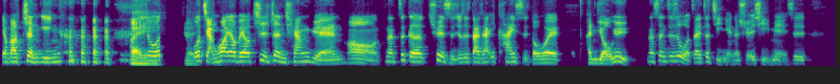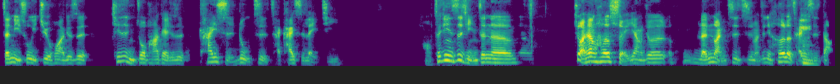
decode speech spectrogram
要不要正音？对，就我对我讲话要不要字正腔圆？哦，那这个确实就是大家一开始都会很犹豫。那甚至是我在这几年的学习里面也是整理出一句话，就是。其实你做 Podcast 就是开始录制才开始累积，好、哦、这件事情真的就好像喝水一样，就是冷暖自知嘛，就你喝了才知道。嗯、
